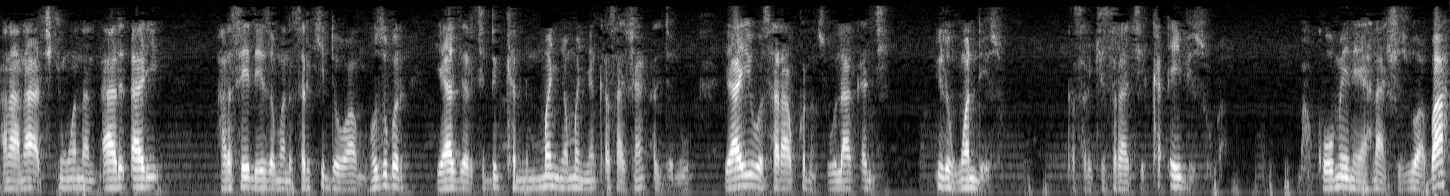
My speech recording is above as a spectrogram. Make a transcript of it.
Ana na a cikin wannan ɗari-ɗari har sai da ya zama na sarki da wa Huzubur ya ziyarci dukkanin manya-manyan ƙasashen aljanu ya yi wa sarakunan su wulaƙanci irin wanda ya so. Ƙasar Kisra ce kaɗai bai so ba. Ba komai ne ya hana shi zuwa ba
